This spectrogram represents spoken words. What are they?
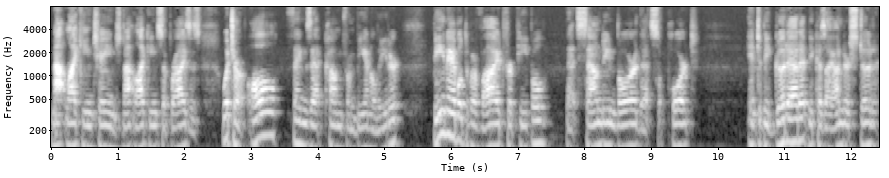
not liking change, not liking surprises, which are all things that come from being a leader, being able to provide for people that sounding board, that support, and to be good at it because I understood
